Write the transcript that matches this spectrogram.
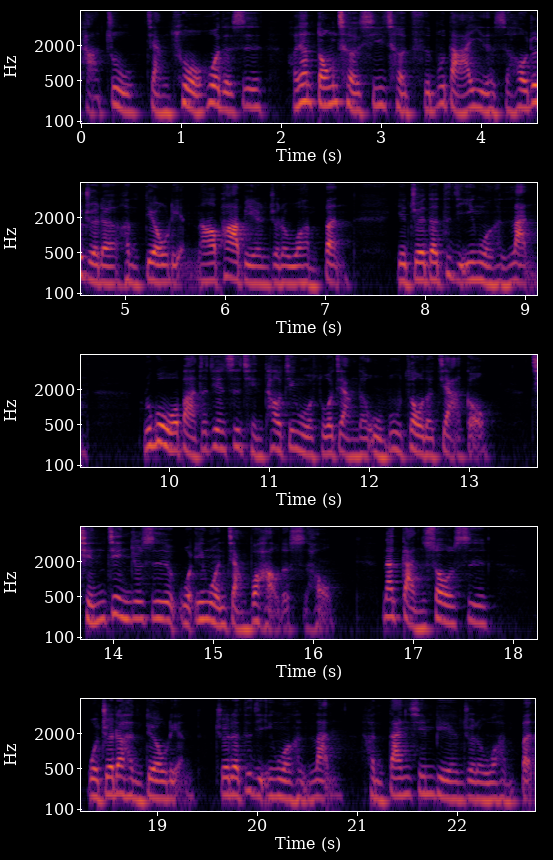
卡住、讲错，或者是好像东扯西扯、词不达意的时候，就觉得很丢脸，然后怕别人觉得我很笨，也觉得自己英文很烂。如果我把这件事情套进我所讲的五步骤的架构，情境就是我英文讲不好的时候，那感受是我觉得很丢脸，觉得自己英文很烂，很担心别人觉得我很笨。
